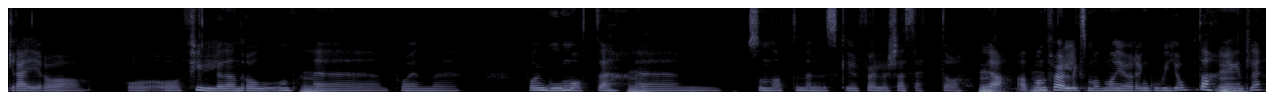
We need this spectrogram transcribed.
greier å, å, å fylle den rollen mm. uh, på, en, uh, på, en, god måte. Mm. Um, sånn at mennesker føler seg sett, og mm. ja, at man mm. føler liksom at man gjør en god jobb, da, mm. egentlig.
